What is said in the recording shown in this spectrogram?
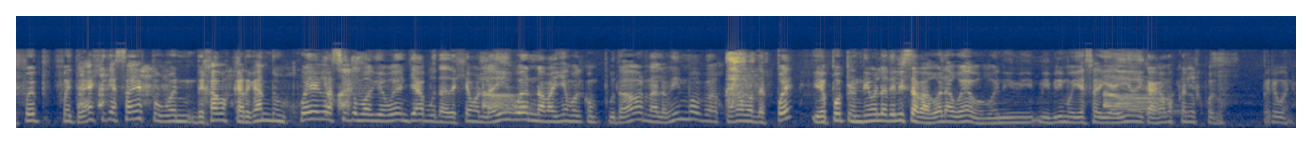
fue, fue trágica, ¿sabes? Pues, bueno, dejamos cargando un juego, Qué así mal. como que, bueno, ya, puta, dejémosla ahí, Ah. weón, no apaguemos el computador, da lo mismo, pues, jugamos después. Y después prendimos la tele y se apagó la huevo, weón, y mi, mi primo ya se había ido y cagamos con el juego. Pero bueno,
